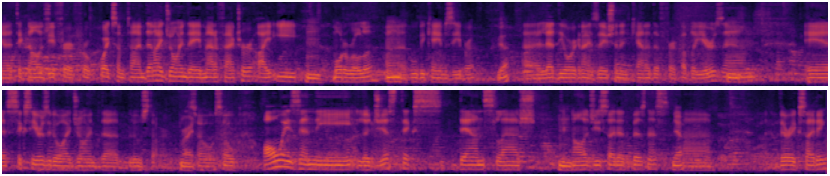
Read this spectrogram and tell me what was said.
uh, technology for, for quite some time. Then I joined a manufacturer, i.e., Hmm. Motorola, uh, who became Zebra. Yeah. Uh, led the organization in Canada for a couple of years, Hmm. and uh, six years ago I joined uh, Blue Star. Right. So so always in the logistics then slash technology side of the business. Hmm. Yeah. Uh, very exciting,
